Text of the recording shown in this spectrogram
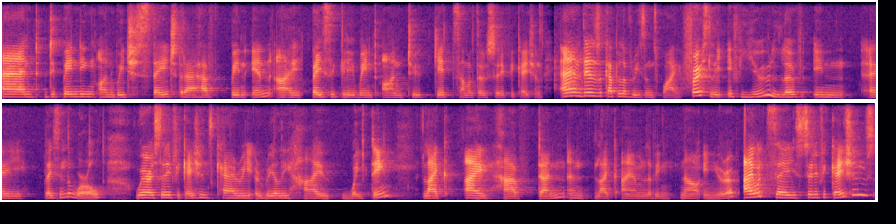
and depending on which stage that I have been in, I basically went on to get some of those certifications. And there's a couple of reasons why. Firstly, if you live in a place in the world where certifications carry a really high weighting, like I have done and like I am living now in Europe, I would say certifications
